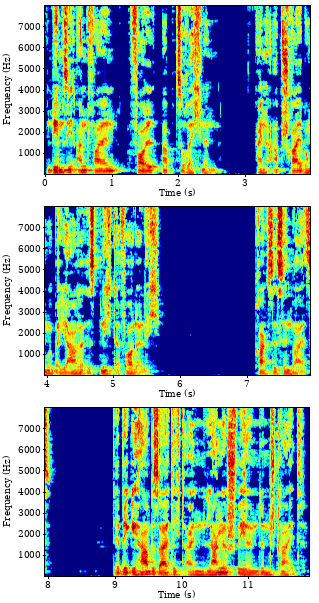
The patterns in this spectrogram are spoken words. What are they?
in dem sie anfallen, voll abzurechnen. Eine Abschreibung über Jahre ist nicht erforderlich. Praxishinweis Der BGH beseitigt einen lange schwelenden Streit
